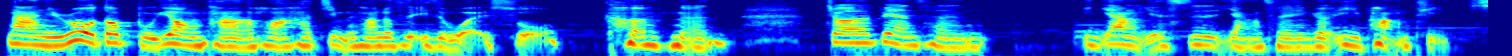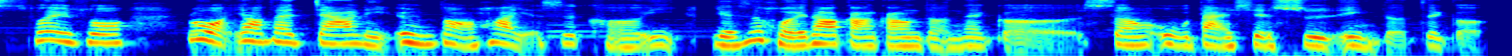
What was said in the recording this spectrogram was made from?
那你如果都不用它的话，它基本上就是一直萎缩，可能就会变成。一样也是养成一个易胖体质，所以说如果要在家里运动的话，也是可以，也是回到刚刚的那个生物代谢适应的这个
